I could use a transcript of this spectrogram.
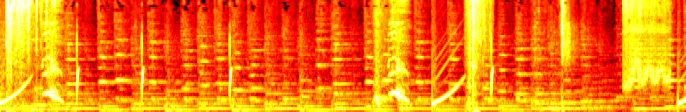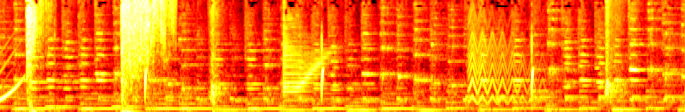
Uh!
